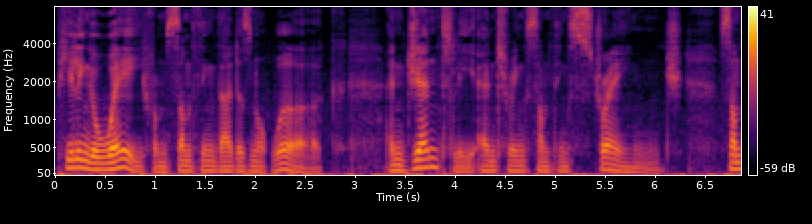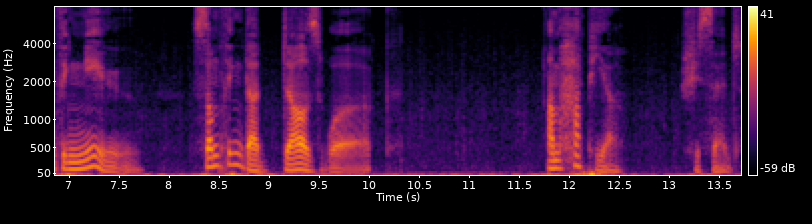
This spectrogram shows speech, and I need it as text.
peeling away from something that does not work and gently entering something strange, something new, something that does work. I'm happier, she said.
